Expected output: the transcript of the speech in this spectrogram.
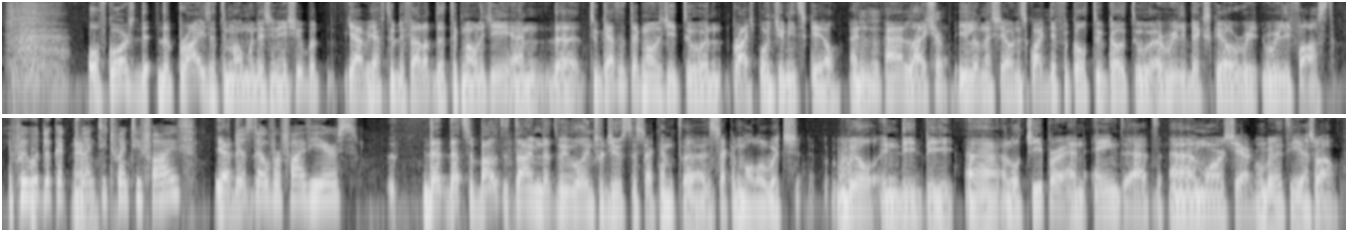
Of course, the, the price at the moment is an issue, but yeah, we have to develop the technology, and the, to get the technology to a price point, you need scale. And uh, like Sure. Elon has shown, it's quite difficult to go to a really big scale re- really fast. If we would look at Yeah. 2025, Yeah, that- just over five years. That that's about the time that we will introduce the second uh, second model, which will indeed be uh, a lot cheaper and aimed at uh, more shared mobility as well.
